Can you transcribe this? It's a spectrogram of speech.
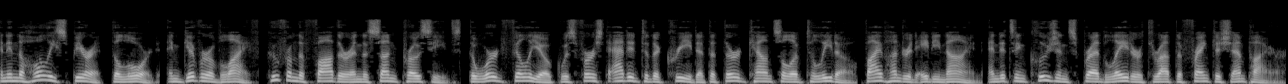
And in the Holy Spirit, the Lord, and Giver of life, who from the Father and the Son proceeds. The word filioque was first added to the Creed at the Third Council of Toledo 589 and its inclusion spread later throughout the Frankish Empire.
